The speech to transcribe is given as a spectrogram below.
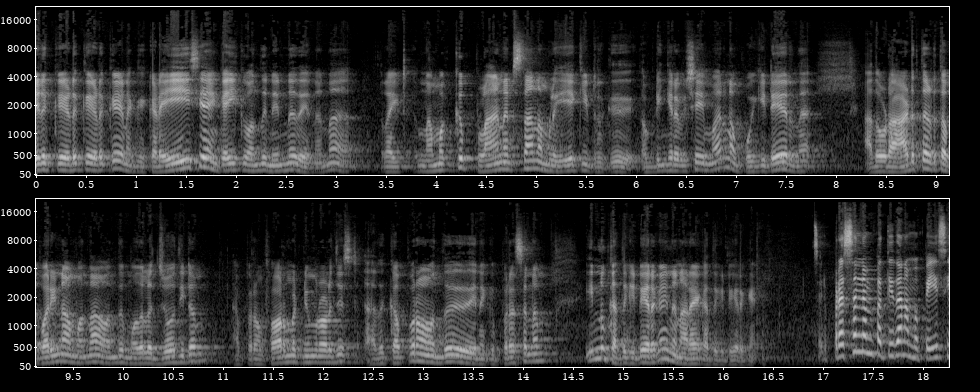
எடுக்க எடுக்க எடுக்க எனக்கு கடைசியாக என் கைக்கு வந்து நின்னது என்னென்னா ரைட் நமக்கு பிளானட்ஸ் தான் நம்மளை இயக்கிட்டு இருக்கு. அப்படிங்கிற விஷயம் மாதிரி நான் போய்கிட்டே இருந்தேன். அதோட அடுத்தடுத்த பரிணாமம் தான் வந்து முதல்ல ஜோதிடம் அப்புறம் ஃபார்மட் நியூமராலஜிஸ்ட் அதுக்கப்புறம் வந்து எனக்கு பிரசனம் இன்னும் கற்றுக்கிட்டே இருக்கேன் இன்னும் நிறையா கற்றுக்கிட்டே இருக்கேன். சரி பிரசன்னம் பற்றி தான் நம்ம பேசி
